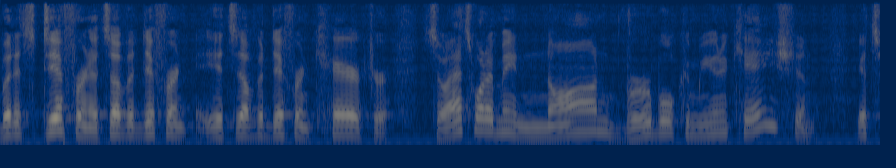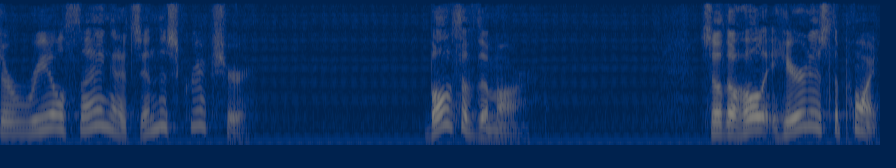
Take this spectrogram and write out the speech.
but it's different. It's of a different. It's of a different character. So that's what I mean. Non-verbal communication. It's a real thing, and it's in the Scripture. Both of them are. So the Holy. Here it is. The point.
